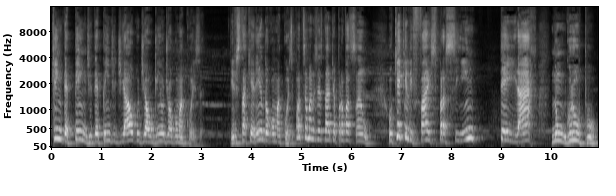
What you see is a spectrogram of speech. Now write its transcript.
quem depende, depende de algo, de alguém ou de alguma coisa. Ele está querendo alguma coisa. Pode ser uma necessidade de aprovação. O que, que ele faz para se inteirar num grupo?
